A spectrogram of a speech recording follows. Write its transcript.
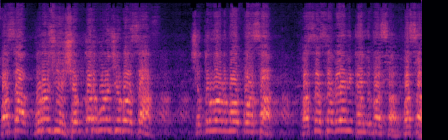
बसा गुरुजी शंकर गुरुजी बसा। शत्रुघ्न भाऊ बसा। बसा सगळ्यांनी खाली बसा बसा।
